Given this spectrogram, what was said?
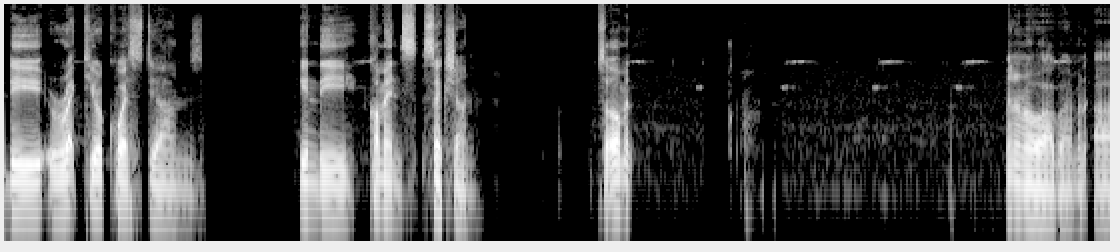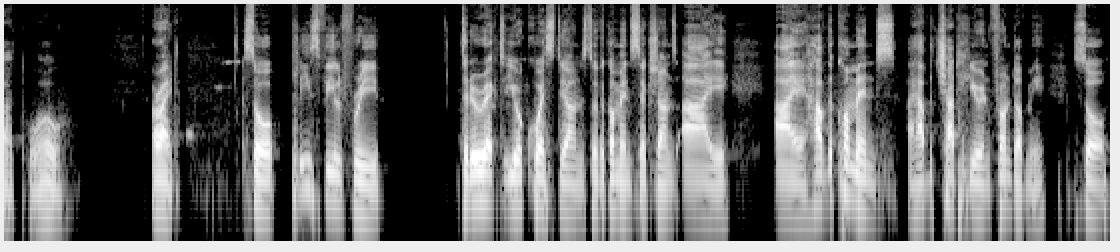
direct your questions in the comments section. So um, I don't know what I'm going. Uh, whoa. All right. So please feel free to direct your questions to the comment sections. I I have the comments, I have the chat here in front of me. So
